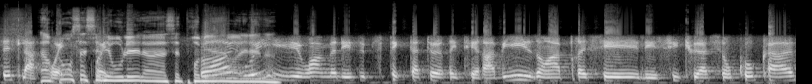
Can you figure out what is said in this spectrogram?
c'est cela. Alors, oui, comment ça s'est oui. déroulé, là, cette première, Hélène? oui, les spectateurs étaient ravis, ils ont apprécié les situations cocasses,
